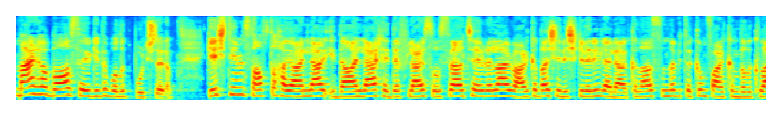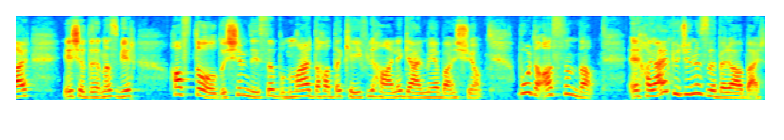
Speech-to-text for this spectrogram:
Merhaba sevgili balık burçlarım. Geçtiğimiz hafta hayaller, idealler, hedefler, sosyal çevreler ve arkadaş ilişkileriyle alakalı aslında bir takım farkındalıklar yaşadığınız bir hafta oldu. Şimdi ise bunlar daha da keyifli hale gelmeye başlıyor. Burada aslında e, hayal gücünüzle beraber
